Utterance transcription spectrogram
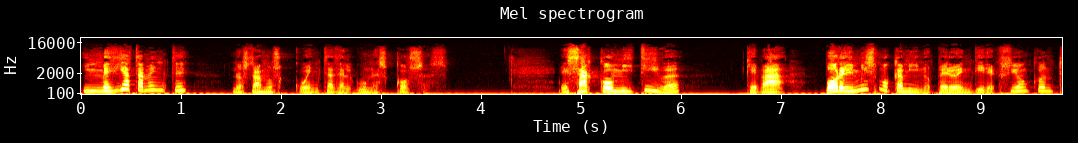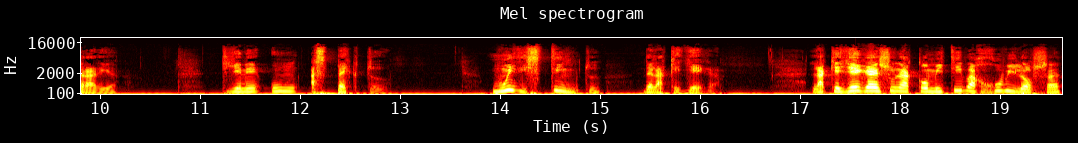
Inmediatamente nos damos cuenta de algunas cosas. Esa comitiva que va por el mismo camino pero en dirección contraria tiene un aspecto muy distinto de la que llega. La que llega es una comitiva jubilosa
